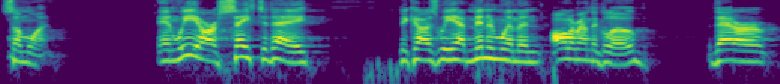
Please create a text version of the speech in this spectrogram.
someone. And we are safe today because we have men and women all around the globe that are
